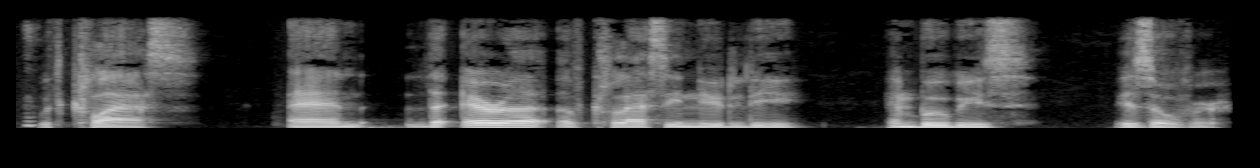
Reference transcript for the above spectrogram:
with class. And the era of classy nudity and boobies is over.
